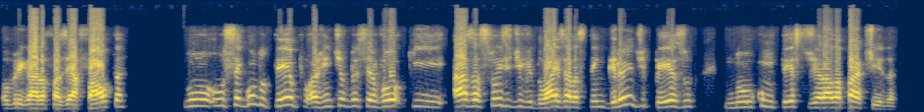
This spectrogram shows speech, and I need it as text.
obrigado a fazer a falta. No segundo tempo, a gente observou que as ações individuais elas têm grande peso no contexto geral da partida.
